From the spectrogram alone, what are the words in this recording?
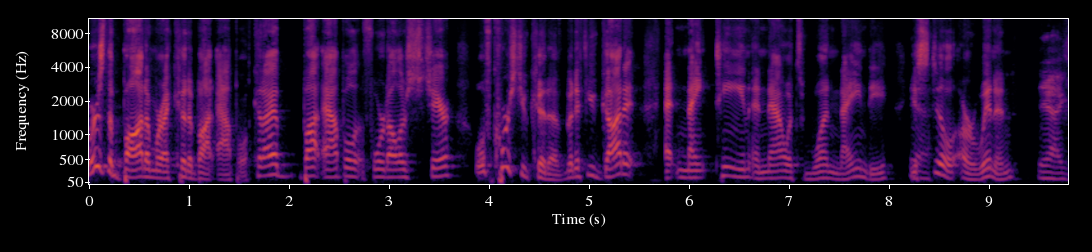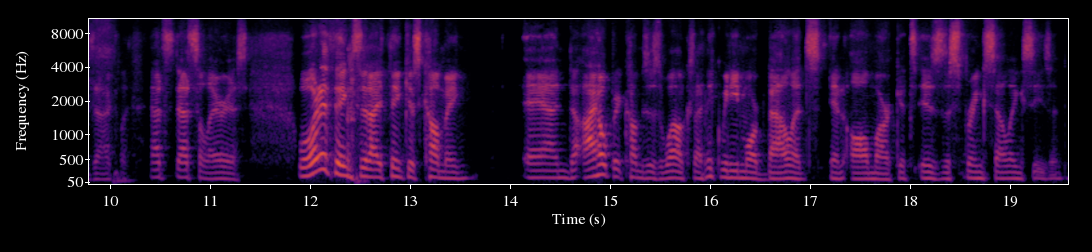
where's the bottom where I could have bought Apple? Could I have bought Apple at four dollars a share? Well, of course you could have, but if you got it at 19 and now it's 190, you still are winning. Yeah, exactly. That's that's hilarious. Well, one of the things that I think is coming, and I hope it comes as well, because I think we need more balance in all markets, is the spring selling season.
